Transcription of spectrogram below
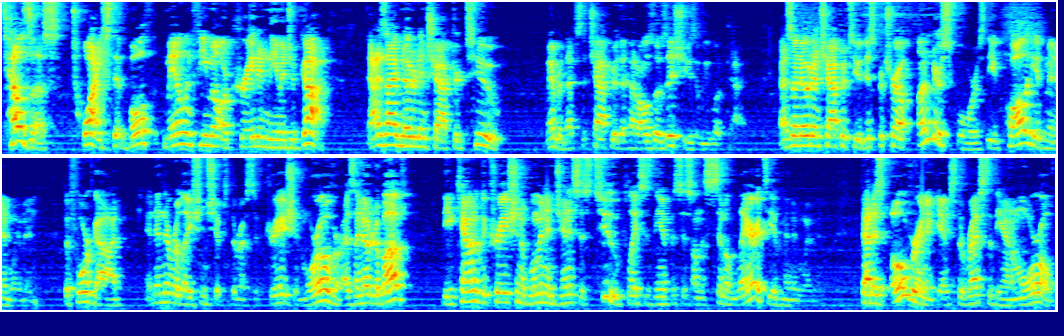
tells us twice that both male and female are created in the image of God, as I've noted in chapter 2. Remember, that's the chapter that had all those issues that we looked at. As I noted in chapter 2, this portrayal underscores the equality of men and women before God and in their relationship to the rest of creation. Moreover, as I noted above, the account of the creation of woman in Genesis 2 places the emphasis on the similarity of men and women. That is over and against the rest of the animal world.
